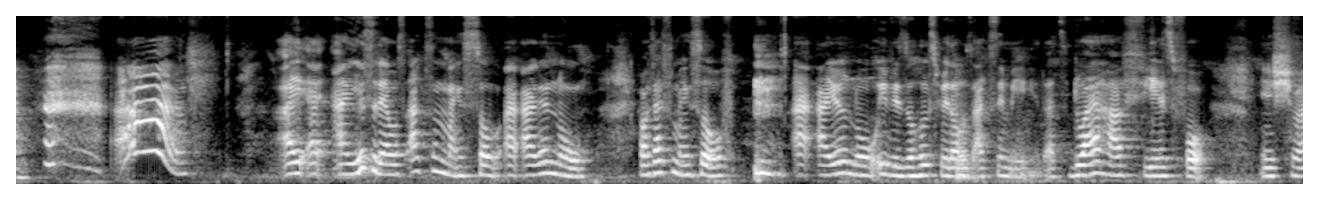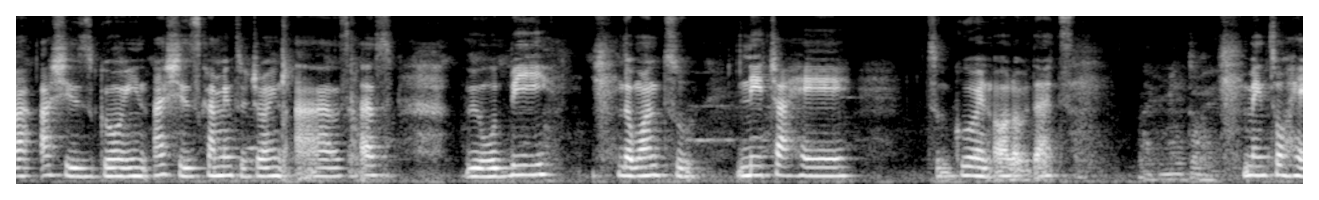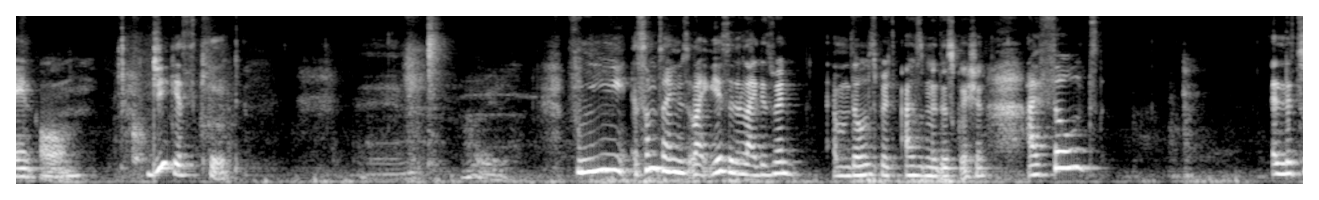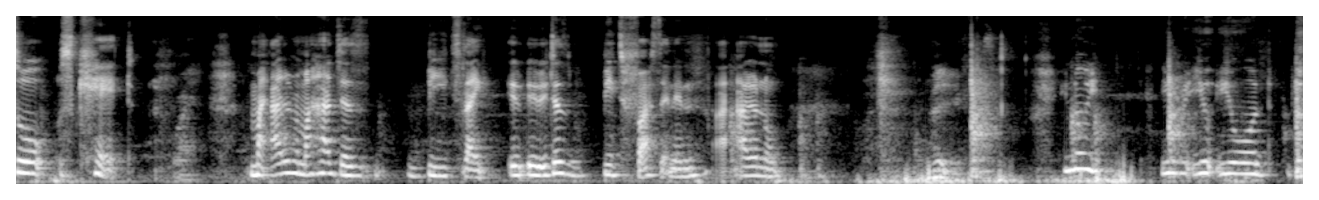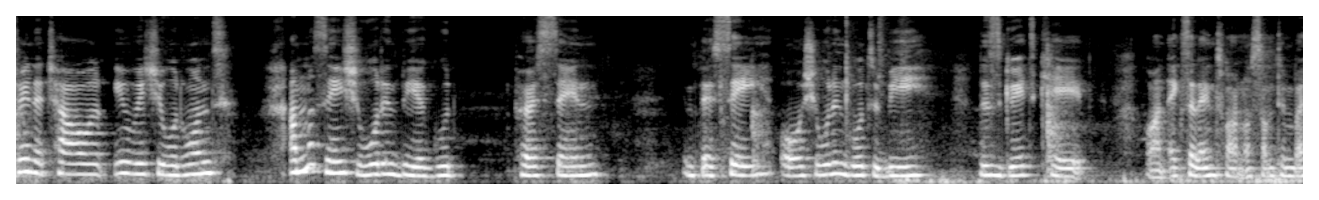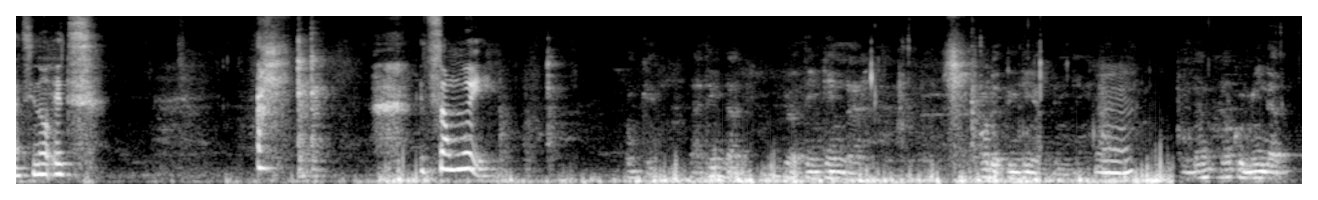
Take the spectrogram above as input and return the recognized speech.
I, I, I yesterday I was asking myself I, I don't know I was asking myself I, I don't know if it's the Holy Spirit that was asking me that do I have fears for Insure as she's growing as she's coming to join us as we would be the one to nature her to grow and all of that like mental health. Mental health. Um, do you get scared? Um, not really. For me, sometimes like yesterday, like this when um the Holy Spirit asked me this question, I felt a little scared. Why? My I don't know, my heart just beats like it, it just beat fast and then I, I don't know. You? You know you, you you you would train a child in which you would want I'm not saying she wouldn't be a good person per se, or she wouldn't go to be this great kid or an excellent one or something, but you know, it's it's some way. Okay, I think that if you are thinking that all the thinking you're thinking, Mm. that, that could mean that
